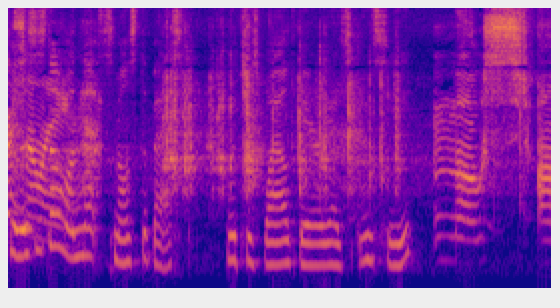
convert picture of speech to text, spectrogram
So best this is the one that smells the best, which is wild berry, as you can see. most um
